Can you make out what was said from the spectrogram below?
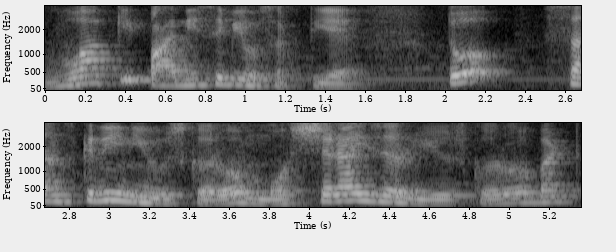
वो आपकी पानी से भी हो सकती है। तो सनस्क्रीन यूज़ करो मॉइस्चराइजर यूज़ करो बट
